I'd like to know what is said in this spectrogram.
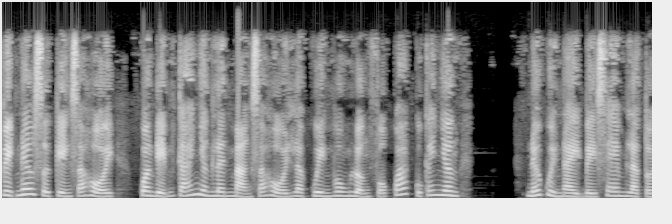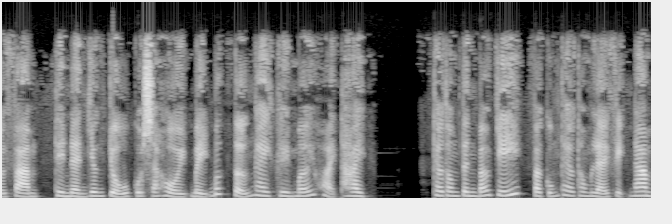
Việc nêu sự kiện xã hội, quan điểm cá nhân lên mạng xã hội là quyền ngôn luận phổ quát của cá nhân. Nếu quyền này bị xem là tội phạm, thì nền dân chủ của xã hội bị bất tử ngay khi mới hoại thai. theo thông tin báo chí và cũng theo thông lệ Việt Nam,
